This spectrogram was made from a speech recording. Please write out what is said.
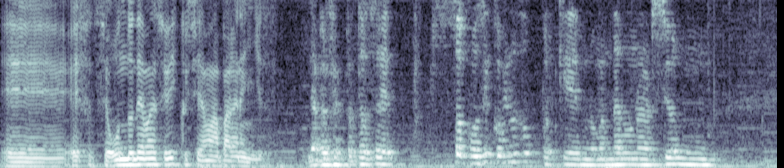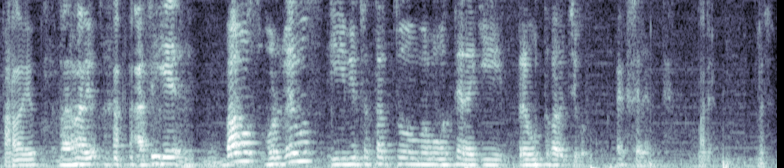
Eh, es el segundo tema de ese disco y se llama Pagan Angel. Ya, perfecto. Entonces, son como cinco minutos porque nos mandaron una versión Para radio. para radio. Así que vamos, volvemos y mientras tanto vamos a postear aquí preguntas para los chicos. Excelente. Vale, gracias.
